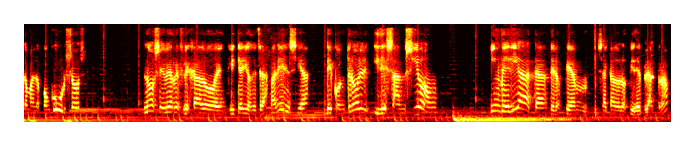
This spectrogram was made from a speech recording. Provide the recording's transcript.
toman los concursos, no se ve reflejado en criterios de transparencia, de control y de sanción inmediata de los que han sacado los pies del plato, ¿no?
